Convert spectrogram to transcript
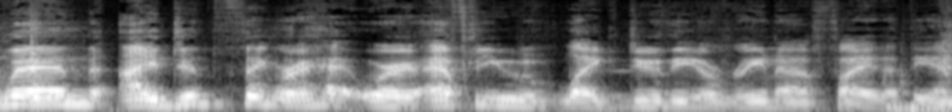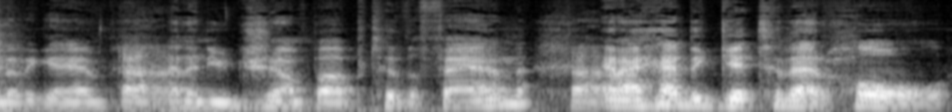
when I did the thing where I where after you like do the arena fight at the end of the game, Uh-huh. and then you jump up to the fan, Uh-huh. and I had to get to that hole,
